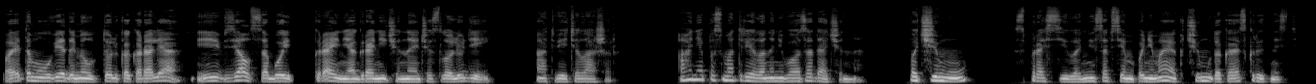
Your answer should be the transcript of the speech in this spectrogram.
поэтому уведомил только короля и взял с собой крайне ограниченное число людей», — ответил Ашер. Аня посмотрела на него озадаченно. «Почему?» — спросила, не совсем понимая, к чему такая скрытность.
